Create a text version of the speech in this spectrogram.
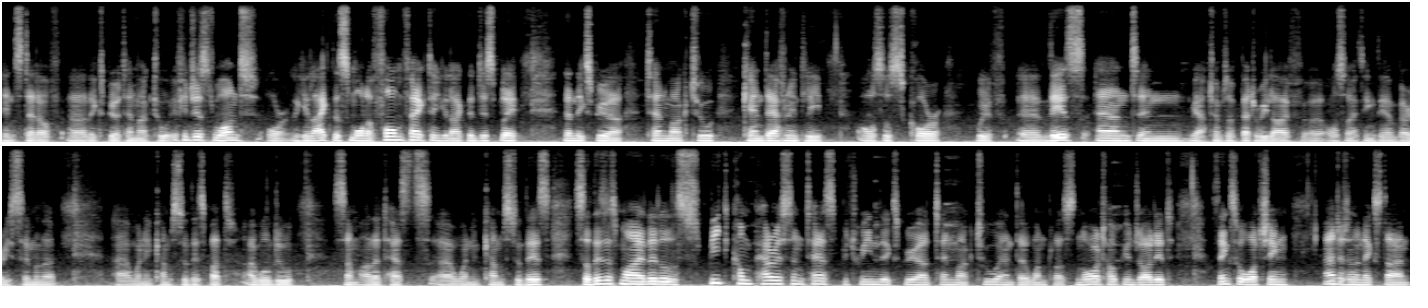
instead of uh, the Xperia 10 Mark II. If you just want or you like the smaller form factor, you like the display, then the Xperia 10 Mark II can definitely also score with uh, this and in yeah terms of battery life uh, also I think they are very similar uh, when it comes to this but I will do some other tests uh, when it comes to this. So this is my little speed comparison test between the Xperia 10 Mark II and the OnePlus Nord. Hope you enjoyed it. Thanks for watching and until the next time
